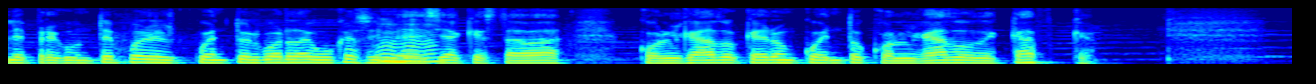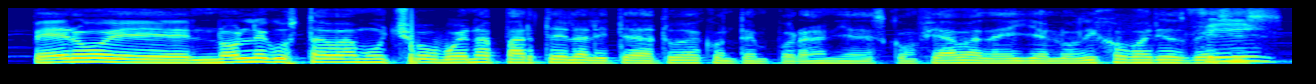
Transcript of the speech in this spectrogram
le pregunté por el cuento El guardagujas y me decía que estaba colgado, que era un cuento colgado de Kafka. Pero eh, no le gustaba mucho buena parte de la literatura contemporánea, desconfiaba de ella, lo dijo varias veces.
